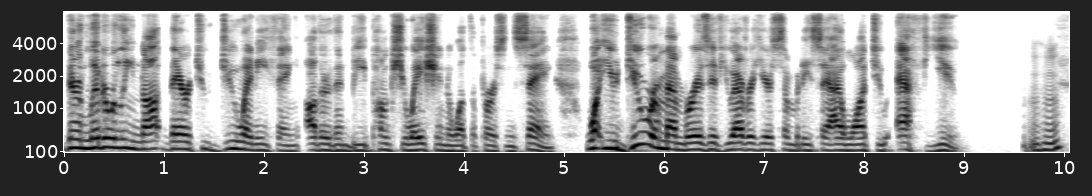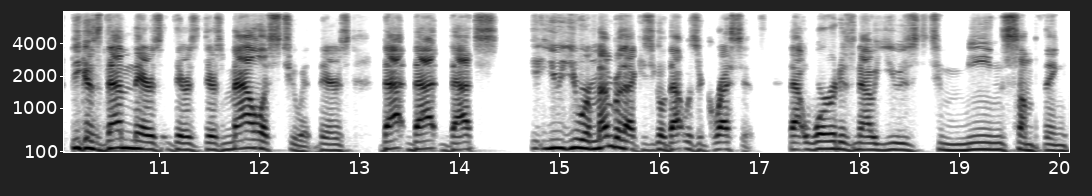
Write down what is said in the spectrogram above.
They're literally not there to do anything other than be punctuation to what the person's saying. What you do remember is if you ever hear somebody say, I want to F you mhm. because then there's there's there's malice to it. There's that that that's you you remember that because you go that was aggressive. That word is now used to mean something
